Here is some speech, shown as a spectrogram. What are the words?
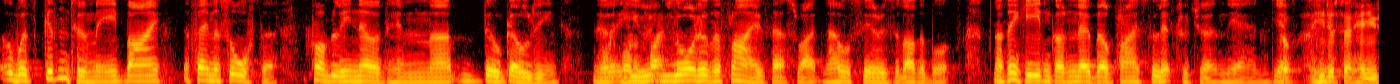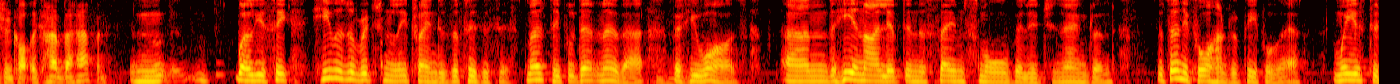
was given to me by a famous author. You probably know of him, uh, Bill Golding. Lord, Lord, he, of Lord, of the Flies, that's right, and a whole series of other books. And I think he even got a Nobel Prize for Literature in the end. Yes. So he just said, hey, you should call, like, how did that happen? Mm, well, you see, he was originally trained as a physicist. Most people don't know that, mm-hmm. but he was. And he and I lived in the same small village in England. There's only 400 people there. And we used to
